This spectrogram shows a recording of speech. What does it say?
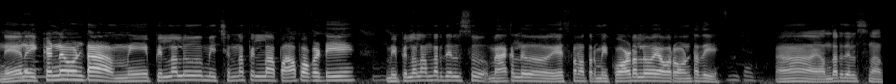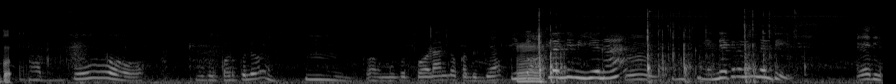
నేను ఇక్కడనే ఉంటా. మీ పిల్లలు మీ చిన్న పిల్ల పాప ఒకటి మీ పిల్లలందరూ తెలుసు. మేకలు వేసుకొని వస్తారు. మీ కోడలు ఎవరు ఉంటది. ఉంటుంది. ఆ, అందరూ తెలుసు నాకు. కొడుకులు. ఒక ముగ్గురు కోడళ్ళు ఒక బిడ్డ. ఈ తోటలన్నీ మీయేనా ఎన్ని ఎకరాలు ఉందండి? ఏది?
